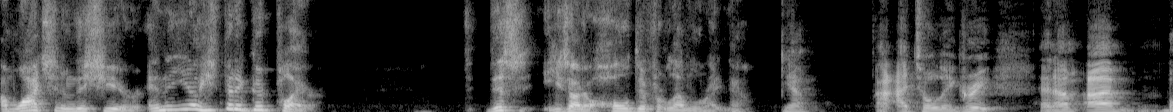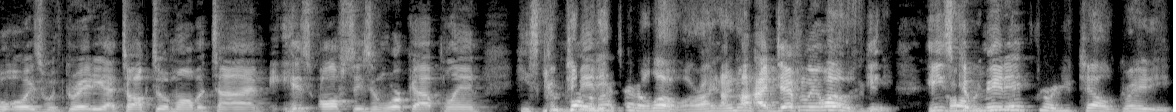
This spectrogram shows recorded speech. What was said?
I'm watching him this year, and you know, he's been a good player. This he's on a whole different level right now. Yeah. I, I totally agree. And I'm I'm boys with Grady. I talk to him all the time. His offseason workout plan, he's committed. You tell him I said hello, all right? I know. I, I definitely will. He, he's Carl, committed. You make sure you tell Grady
